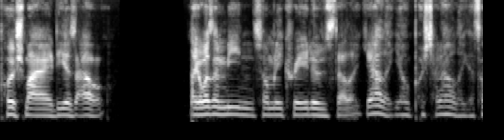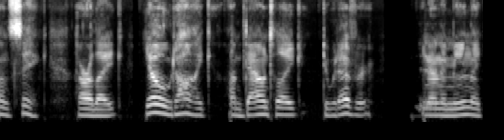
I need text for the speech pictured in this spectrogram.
push my ideas out. Like I wasn't meeting so many creatives that like, yeah, like yo, push that out, like that sounds sick. Or like, yo, dog, like I'm down to like do whatever. You know what I mean? Like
